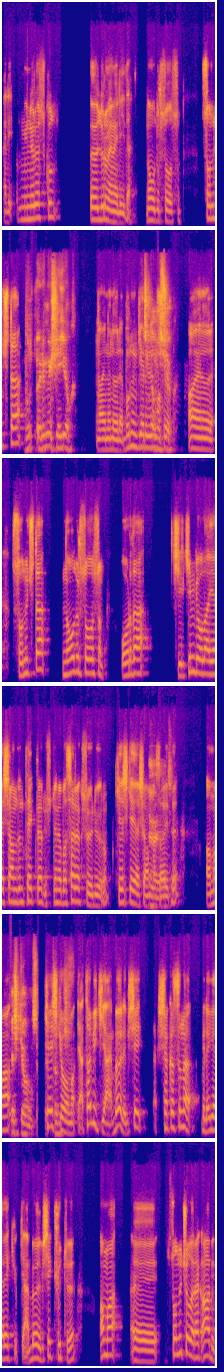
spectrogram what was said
Hani Münir Özkul öldürmemeliydi. Ne olursa olsun. Sonuçta Bu ölümün şeyi yok. aynen öyle. Bunun geri dönüşü yok. yok. Aynen öyle. Sonuçta ne olursa olsun orada çirkin bir olay yaşandığını tekrar üstüne basarak söylüyorum. Keşke yaşanmasaydı. Ama Keşke olmasa. keşke Tabii ki. olma. Ya tabii ki yani böyle bir şey şakasına bile gerek yok. Yani böyle bir şey kötü. Ama e, sonuç olarak abi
